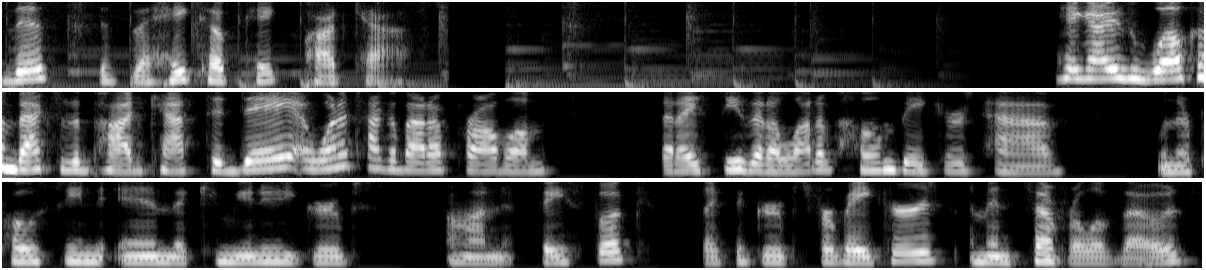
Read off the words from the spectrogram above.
This is the Hey Cupcake Podcast. Hey guys, welcome back to the podcast. Today, I want to talk about a problem that I see that a lot of home bakers have when they're posting in the community groups on Facebook like the groups for bakers. I'm in several of those.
